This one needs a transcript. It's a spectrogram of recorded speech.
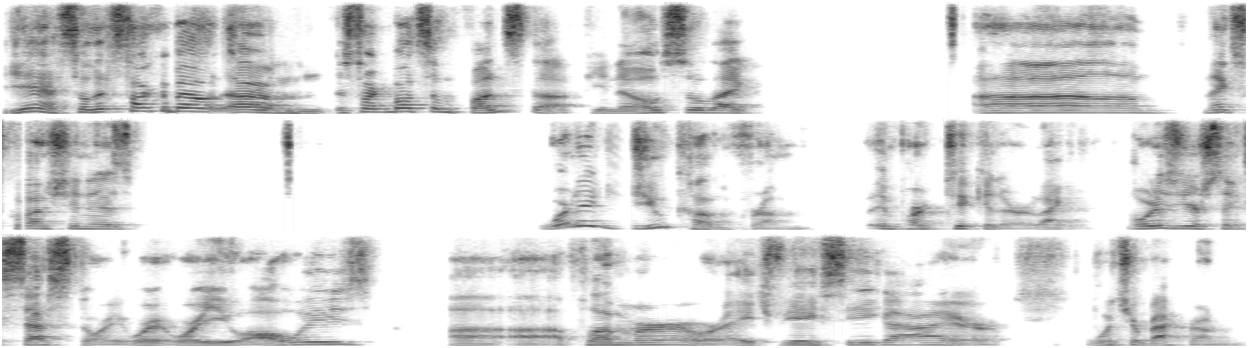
yeah. So let's talk about um let's talk about some fun stuff. You know, so like, um, next question is, where did you come from in particular? Like, what is your success story? Were were you always uh, a plumber or HVAC guy, or what's your background?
